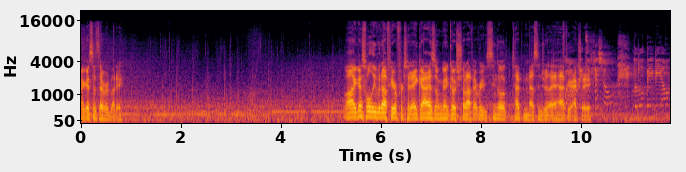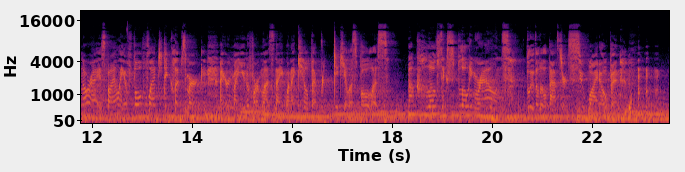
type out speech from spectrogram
I guess it's everybody. Well, I guess we'll leave it off here for today, guys. I'm gonna go shut off every single type of messenger that I have here. Actually, official. Little baby Elnora is finally a full-fledged Eclipse merc. I earned my uniform last night when I killed that ridiculous Volus. Up close, exploding rounds. Blew the little bastard's suit wide open.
